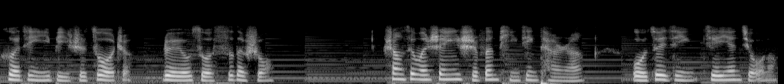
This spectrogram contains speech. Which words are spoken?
贺静怡笔直坐着，略有所思地说：“尚修文声音十分平静坦然，我最近戒烟酒了。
